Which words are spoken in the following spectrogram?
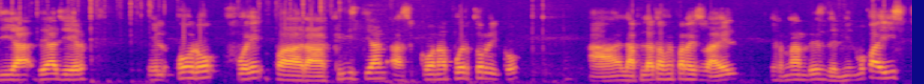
día de ayer, el oro fue para Cristian Ascona, Puerto Rico, la plata fue para Israel Hernández del mismo país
